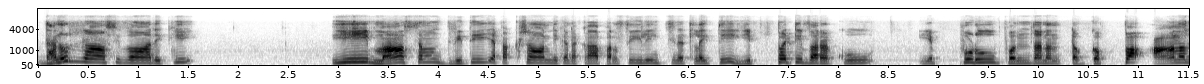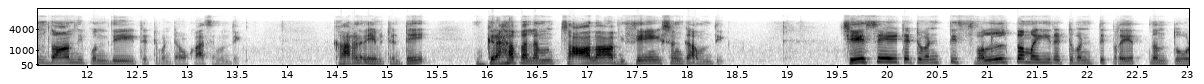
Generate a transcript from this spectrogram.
ధనుర్రాశి వారికి ఈ మాసం ద్వితీయ పక్షాన్ని కనుక పరిశీలించినట్లయితే ఇప్పటి వరకు ఎప్పుడూ పొందనంత గొప్ప ఆనందాన్ని పొందేటటువంటి అవకాశం ఉంది. కారణం ఏమిటంటే గ్రహబలం చాలా విశేషంగా ఉంది. చేసేటటువంటి స్వల్పమైనటువంటి ప్రయత్నంతో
